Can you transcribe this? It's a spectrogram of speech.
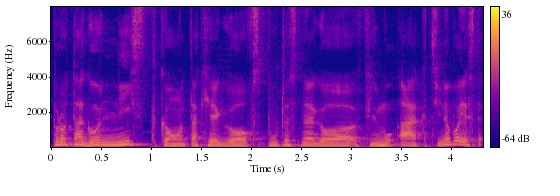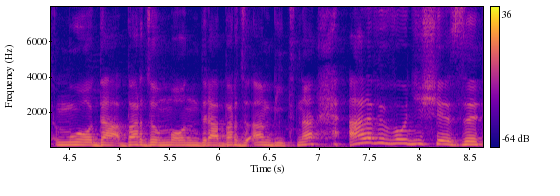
protagonistką takiego współczesnego filmu akcji, no bo jest młoda, bardzo mądra, bardzo ambitna, ale wywodzi się z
